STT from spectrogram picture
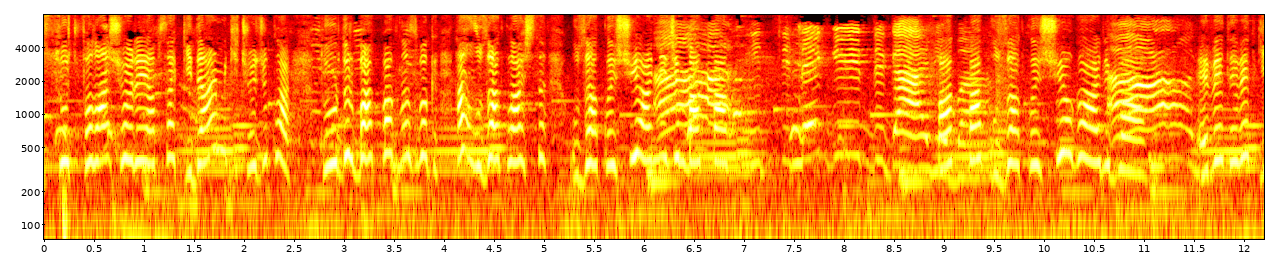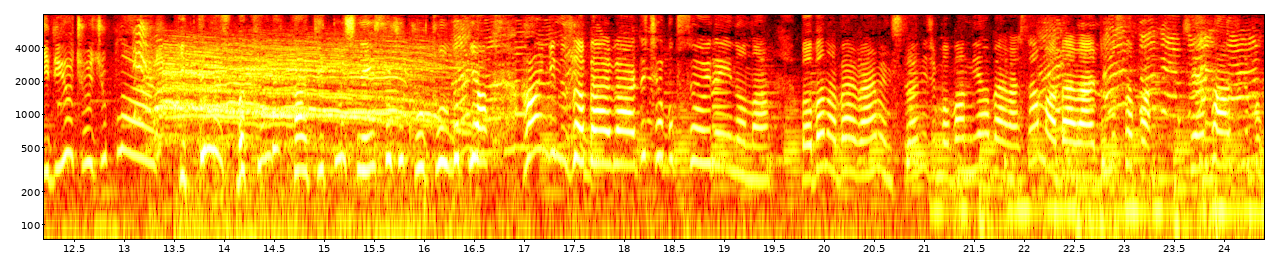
su falan şöyle yapsak gider mi ki çocuklar? Dur dur bak bak nasıl bak. Ha uzaklaştı. Uzaklaşıyor anneciğim bak bak. İçine girdi galiba. Bak bak uzaklaşıyor galiba. Aa. Evet evet gidiyor çocuklar. Gitti mi? Bakayım bir. Ha gitmiş. Neyse ki kurtulduk ya. Hanginiz haber verdi? Çabuk söyleyin ona. Baban haber vermemiştir. Anneciğim baban niye haber versen mi haber verdi Mustafa? Şempanzini bak.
